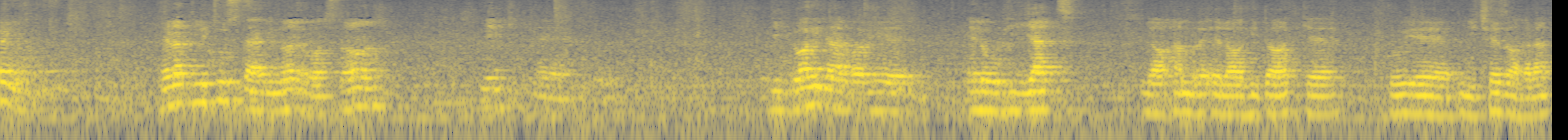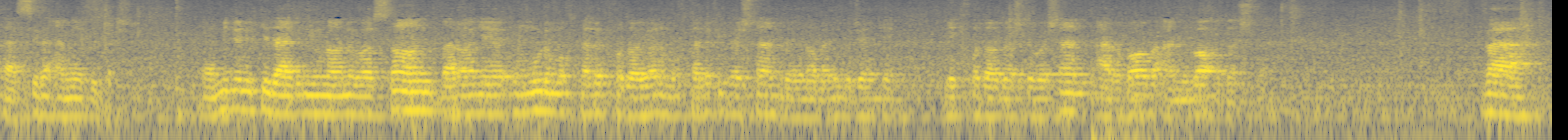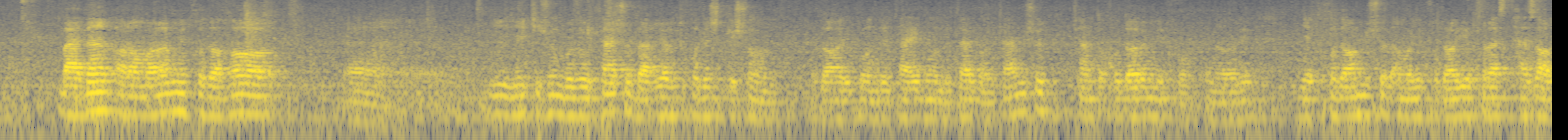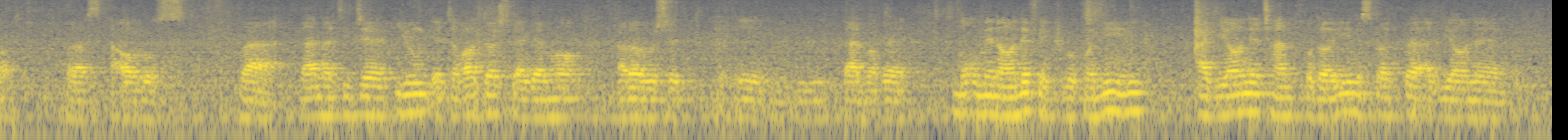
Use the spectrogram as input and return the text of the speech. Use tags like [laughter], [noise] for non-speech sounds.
خیلی. هرکلیتوس در یونان باستان یک دیدگاهی درباره الوهیت یا امر الهی داد که روی نیچه ظاهرا تاثیر عمیقی داشت. می‌دونید که در یونان باستان برای امور مختلف خدایان مختلفی داشتن به بنابراین به که یک خدا داشته باشن ارباب و انواع داشتن و بعدا آرام آرام این خداها یکیشون بزرگتر شد بقیه رو تو خودش کشون خداهای گنده تر گنده تر گنده تر می‌شد. چند تا خدا رو می‌خورد بنابراین یک خدا می‌شد اما یک خدای پر از تضاد پر از تعارض. و در نتیجه یونگ اعتقاد داشت که اگر ما قرار باشه در واقع مؤمنانه فکر بکنیم ادیان چند خدایی نسبت به ادیان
